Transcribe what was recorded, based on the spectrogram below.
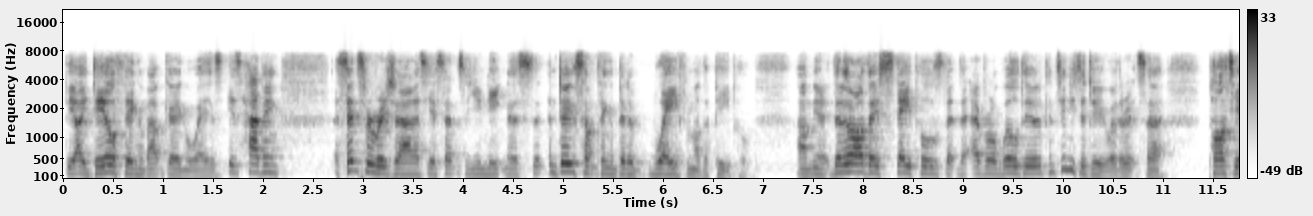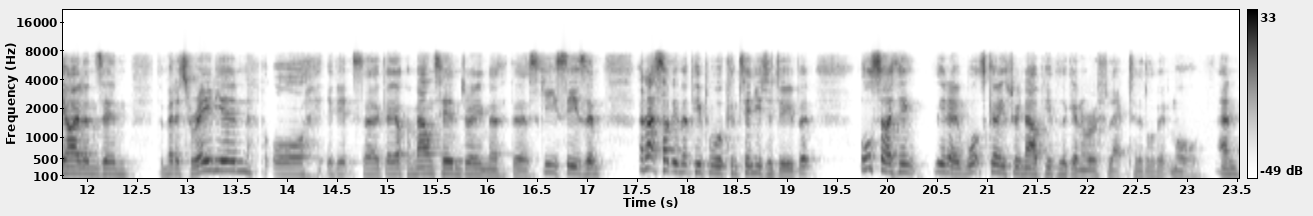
the ideal thing about going away is is having a sense of originality, a sense of uniqueness, and doing something a bit away from other people. Um, you know, there are those staples that, that everyone will do and continue to do, whether it's a party islands in the Mediterranean or if it's uh, going up a mountain during the, the ski season. And that's something that people will continue to do. But also, I think, you know, what's going through now, people are going to reflect a little bit more. And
